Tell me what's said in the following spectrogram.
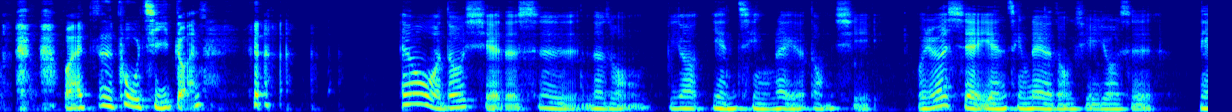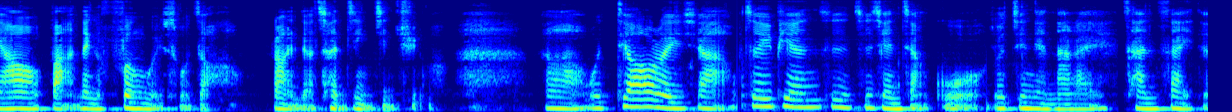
我来自曝其短，因为我都写的是那种比较言情类的东西。我觉得写言情类的东西，就是你要把那个氛围塑造好。让人家沉浸进去嘛。啊，我挑了一下这一篇是之前讲过，就今年拿来参赛的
